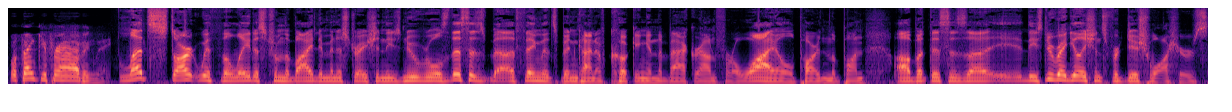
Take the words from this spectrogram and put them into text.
Well, thank you for having me. Let's start with the latest from the Biden administration, these new rules. This is a thing that's been kind of cooking in the background for a while, pardon the pun. Uh, but this is uh, these new regulations for dishwashers.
